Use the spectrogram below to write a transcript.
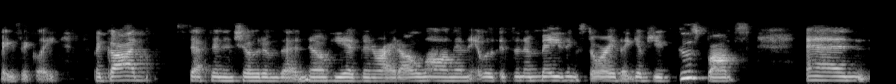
basically. But God stepped in and showed him that no, he had been right all along, and it was it's an amazing story that gives you goosebumps. And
